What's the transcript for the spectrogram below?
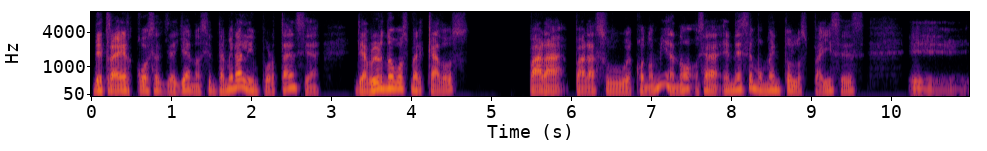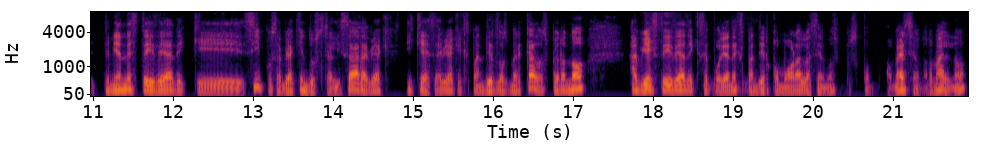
de, traer cosas de allá, ¿no? Sino también era la importancia de abrir nuevos mercados para, para su economía, ¿no? O sea, en ese momento los países eh, tenían esta idea de que sí, pues había que industrializar, había y que había que expandir los mercados, pero no había esta idea de que se podían expandir como ahora lo hacemos, pues con comercio normal, ¿no?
